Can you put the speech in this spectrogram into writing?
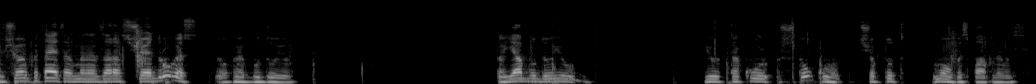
Якщо ви питаєте в мене зараз, що я друге будую, то я будую таку штуку, щоб тут моби спавнились.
